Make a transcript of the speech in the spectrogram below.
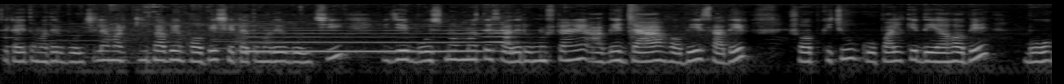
সেটাই তোমাদের বলছিলাম, আর কীভাবে হবে সেটা তোমাদের বলছি। এই যে বৈষ্ণব মতে স্বাদের অনুষ্ঠানে আগে যা হবে স্বাদের সব কিছু গোপালকে দেয়া হবে, ভোগ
